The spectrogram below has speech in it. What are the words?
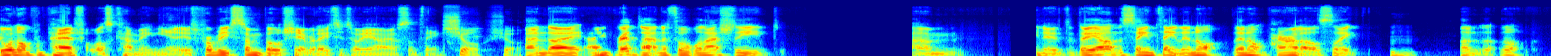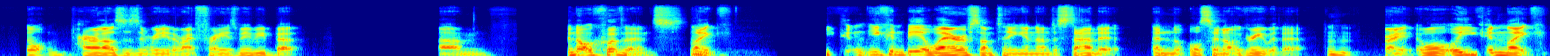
you're not prepared for what's coming. You know, it's probably some bullshit related to AI or something. Sure, sure. And I, I read that and I thought, well, actually, um, you know, they aren't the same thing. They're not. They're not parallels. Like, Mhm. uh, not, not parallels isn't really the right phrase, maybe, but um, they're not equivalents. Mhm. Like, you can you can be aware of something and understand it, and also not agree with it, Mhm. right? Or or you can like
